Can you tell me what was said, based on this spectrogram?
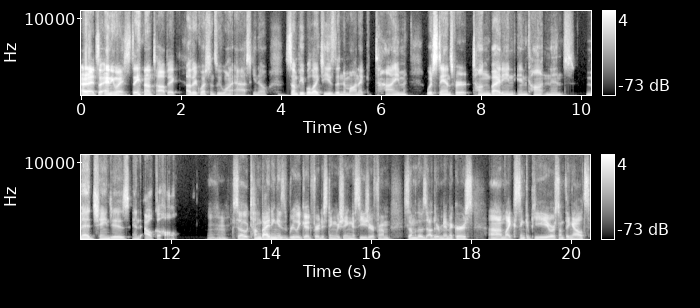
All right. So, anyway, staying on topic, other questions we want to ask. You know, some people like to use the mnemonic time, which stands for tongue biting, incontinence, med changes, and alcohol. Mm-hmm. So tongue biting is really good for distinguishing a seizure from some of those other mimickers, um, like syncope or something else.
